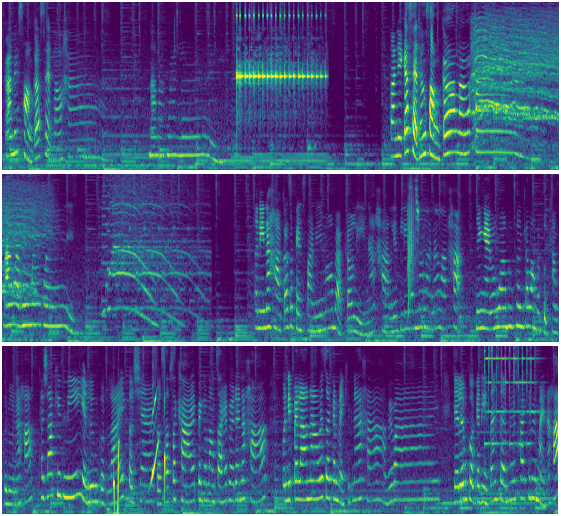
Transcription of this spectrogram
กานที่สองก็เสร็จแล้วค่ะ น่ารักมากเลย ตอนนี้ก็เสร็จทั้งสองก้านแล้วค่ะ น่ารักมาก ตอนนี้นะคะก็จะเป็นสไตล์มินิมอลแบบเกาหลีนะคะ เรียบๆน่ารักน่ารักค่ะ ยังไงว่างๆเพื่อนๆก็ลองไปฝึกทำกันดูนะคะ ถ้าชอบคลิปนี้อย่าลืมกดไลค์ กดแชร์ กด Subscribe เป็นกำลังใจให้เบลด้วยนะคะ วันนี้ไปแล้วนะ ไว้เจอกันใหม่คลิปหน้าค่ะ บ๊ายบาย อย่าลืมกดกระดิ่งแจ้งเตือนเพื่อไม่พลาดคลิปใหม่ๆนะคะ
